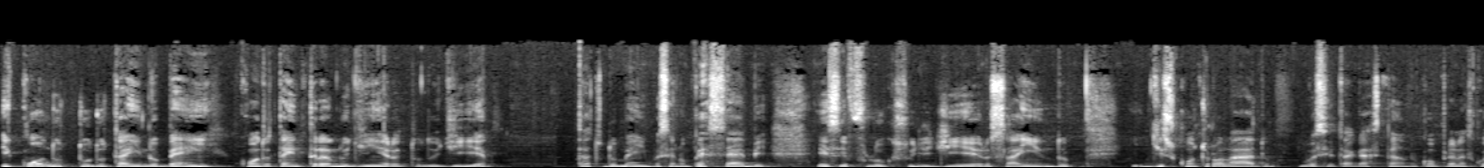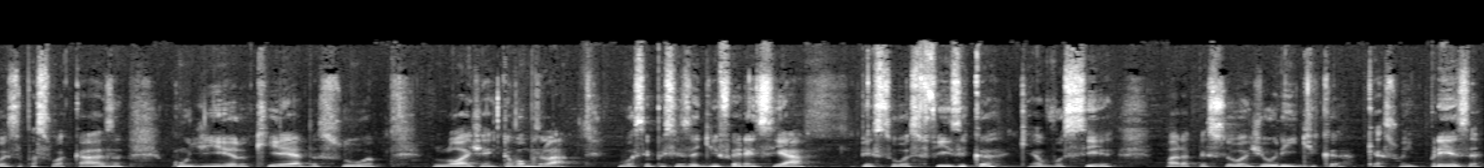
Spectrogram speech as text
E quando tudo está indo bem, quando está entrando dinheiro todo dia, tá tudo bem, você não percebe esse fluxo de dinheiro saindo descontrolado. Você está gastando, comprando as coisas para sua casa com dinheiro que é da sua loja. Então vamos lá, você precisa diferenciar pessoas físicas, que é você, para pessoa jurídica, que é a sua empresa.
